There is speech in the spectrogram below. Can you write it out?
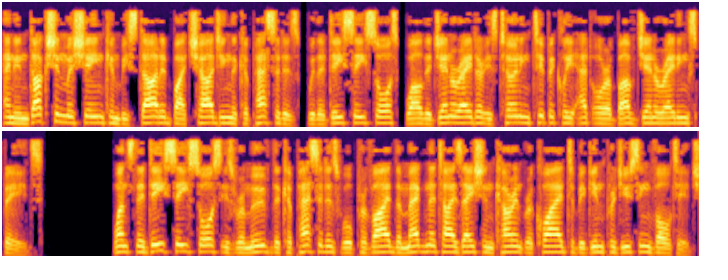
An induction machine can be started by charging the capacitors, with a DC source, while the generator is turning typically at or above generating speeds. Once the DC source is removed the capacitors will provide the magnetization current required to begin producing voltage.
